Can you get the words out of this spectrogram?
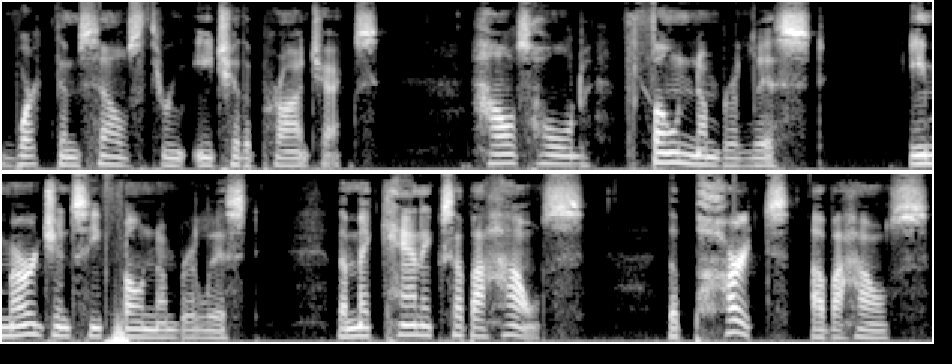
work themselves through each of the projects household phone number list, emergency phone number list, the mechanics of a house, the parts of a house,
